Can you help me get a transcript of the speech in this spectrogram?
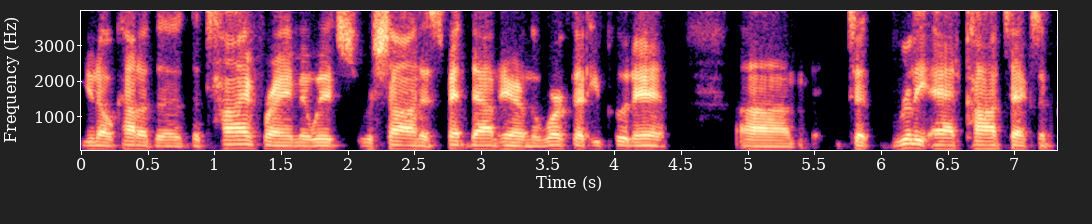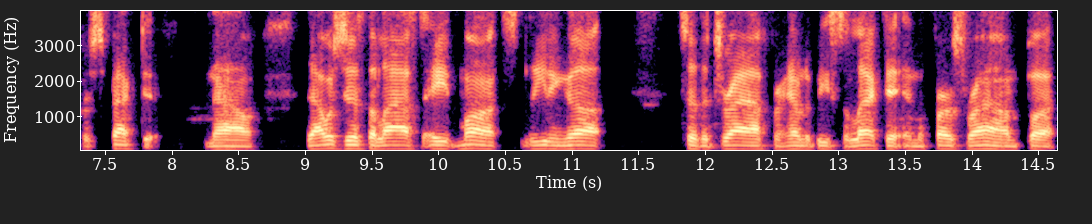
you know, kind of the the time frame in which Rashawn has spent down here and the work that he put in um, to really add context and perspective. Now, that was just the last eight months leading up to the draft for him to be selected in the first round. But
